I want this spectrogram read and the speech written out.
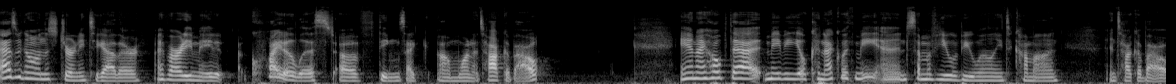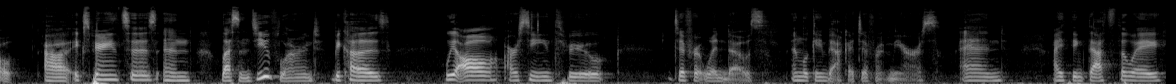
as we go on this journey together, I've already made quite a list of things I um, want to talk about. And I hope that maybe you'll connect with me and some of you would be willing to come on and talk about uh, experiences and lessons you've learned because we all are seeing through different windows and looking back at different mirrors. And I think that's the way,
